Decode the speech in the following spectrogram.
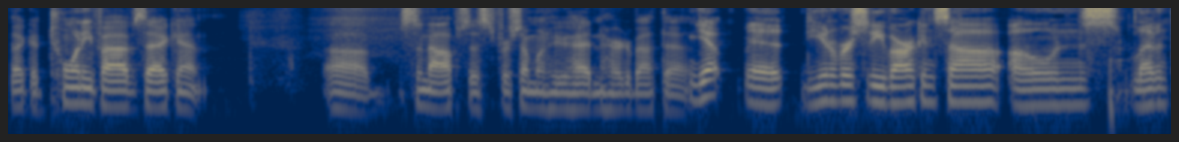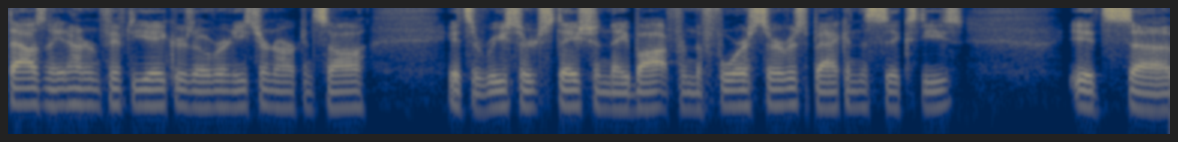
like a twenty five second uh, synopsis for someone who hadn't heard about that. Yep. Uh, the University of Arkansas owns 11,850 acres over in eastern Arkansas. It's a research station they bought from the Forest Service back in the 60s. It's uh,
